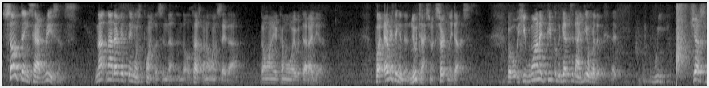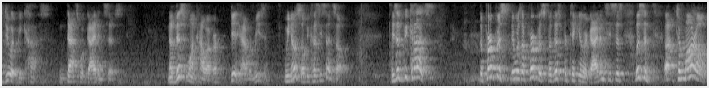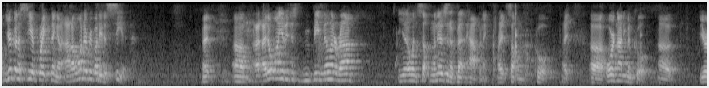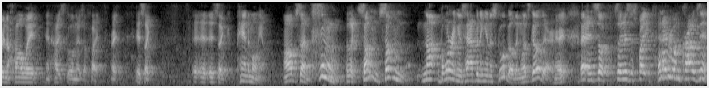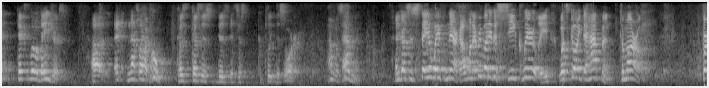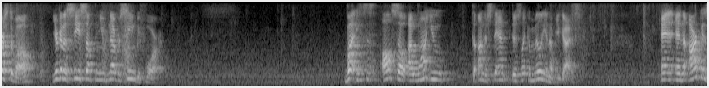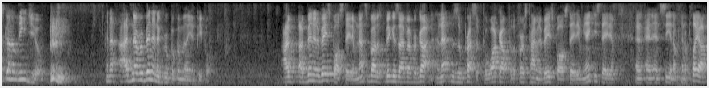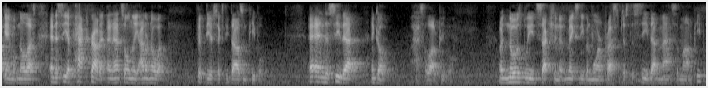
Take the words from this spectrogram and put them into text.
Some things had reasons. Not not everything was pointless in the, in the Old Testament. I don't want to say that. Don't want you to come away with that idea. But everything in the New Testament certainly does. But he wanted people to get to the idea where the, we just do it because. That's what guidance is. Now, this one, however, did have a reason. We know so because he said so. He says, because. The purpose, there was a purpose for this particular guidance. He says, listen, uh, tomorrow you're going to see a great thing, and I want everybody to see it. Right? Um, I, I, don't want you to just be milling around, you know, when, some, when there's an event happening, right? Something cool, right? Uh, or not even cool. Uh, you're in a hallway in high school and there's a fight, right? It's like it's like pandemonium. All of a sudden, boom, like something something not boring is happening in a school building. Let's go there, right? And so so there's this fight, and everyone crowds in. Gets a little dangerous, uh, and, and, that's have boom, because because there's, there's it's just complete disorder. Oh, what's happening? And God says, stay away from there. I want everybody to see clearly what's going to happen tomorrow. First of all, you're going to see something you've never seen before. But he says, also, I want you to understand there's like a million of you guys. And, and the ark is going to lead you. and I, I've never been in a group of a million people. I've, I've been in a baseball stadium, and that's about as big as I've ever gotten. And that was impressive to walk out for the first time in a baseball stadium, Yankee Stadium, and, and, and see in a, in a playoff game of no less, and to see a packed crowd, and that's only, I don't know what, 50 or 60,000 people. And, and to see that and go, that's a lot of people. A nosebleed section, it makes it even more impressive just to see that massive amount of people.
